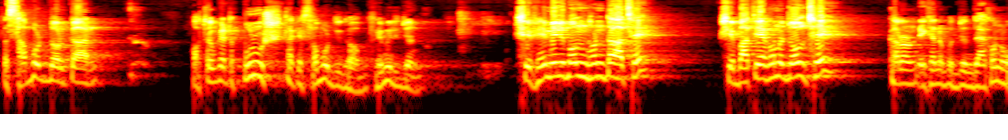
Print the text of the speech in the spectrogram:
তার সাপোর্ট দরকার। অথবা একটা পুরুষ তাকে সাপোর্ট দিতে হবে ফ্যামিলির জন্য। সে ফ্যামিলি বন্ধনটা আছে, সে বাতি এখনও জ্বলছে, কারণ এখানে পর্যন্ত এখনও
